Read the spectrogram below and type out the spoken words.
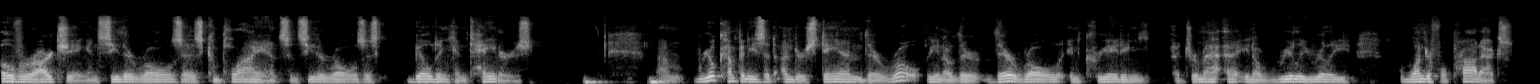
overarching and see their roles as compliance and see their roles as building containers. Um, real companies that understand their role, you know, their their role in creating a dramatic, uh, you know, really really wonderful products,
